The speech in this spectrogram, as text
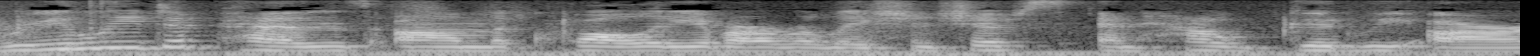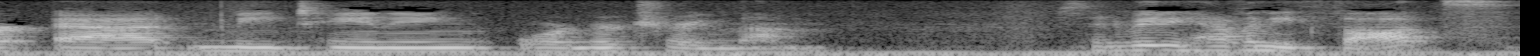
really depends on the quality of our relationships and how good we are at maintaining or nurturing them. Does anybody have any thoughts?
